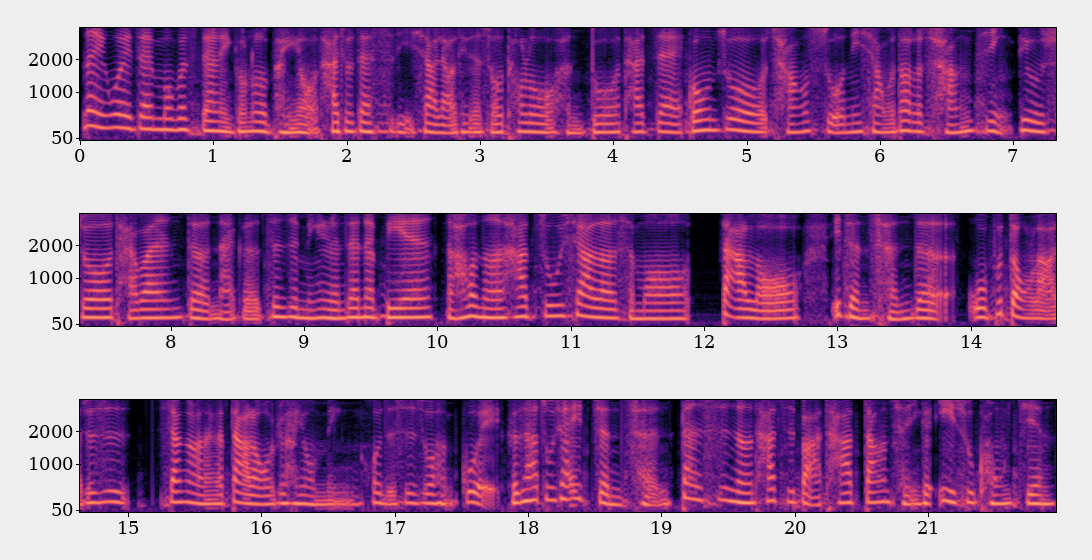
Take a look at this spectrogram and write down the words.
那一位在摩根斯丹利工作的朋友，他就在私底下聊天的时候透露很多他在工作场所你想不到的场景，譬如说台湾的哪个政治名人在那边，然后呢，他租下了什么。大楼一整层的，我不懂啦，就是香港那个大楼就很有名，或者是说很贵，可是他租下一整层，但是呢，他只把它当成一个艺术空间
